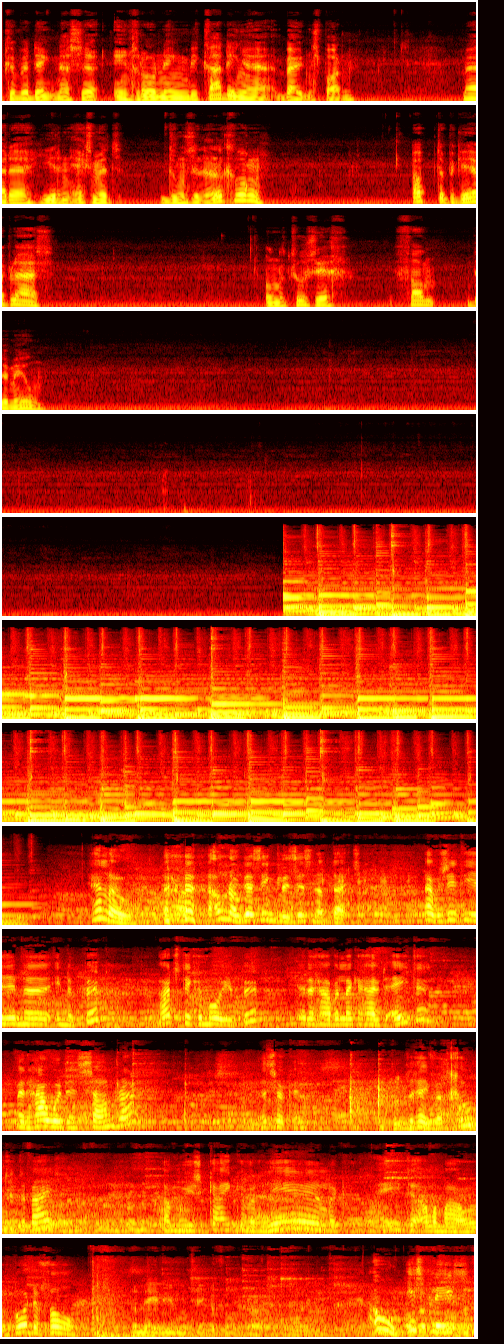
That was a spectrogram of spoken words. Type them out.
Kunt bedenken dat ze in Groningen bij buiten sporten. Maar eh, hier in Exmet doen ze dat ook gewoon. Op de parkeerplaats. Onder toezicht van de Meeuw. Oh no, that's English, that's not Dutch. Nou, we zitten hier in, eh, in een pub. Hartstikke mooie pub. Ja, daar gaan we lekker uit eten. Met Howard en Sandra. Dat is oké. Er even wat groenten erbij. Dan moet je eens kijken wat heerlijk eten allemaal. Borden vol. The lady will take a photograph. Oh, yes please.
